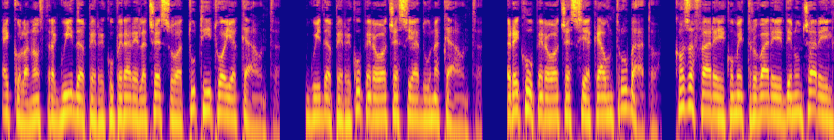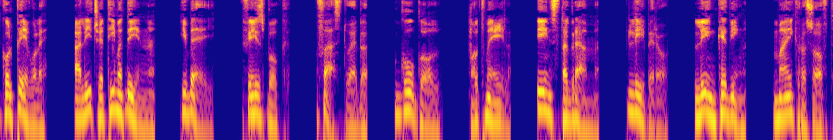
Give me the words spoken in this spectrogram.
Ecco la nostra guida per recuperare l'accesso a tutti i tuoi account. Guida per recupero accessi ad un account. Recupero accessi account rubato. Cosa fare e come trovare e denunciare il colpevole. Alice Timadin. eBay. Facebook. Fastweb. Google. Hotmail. Instagram. Libero. LinkedIn. Microsoft.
